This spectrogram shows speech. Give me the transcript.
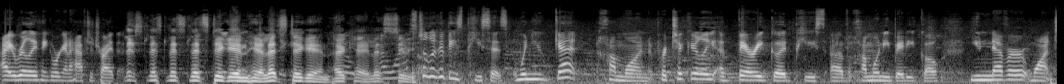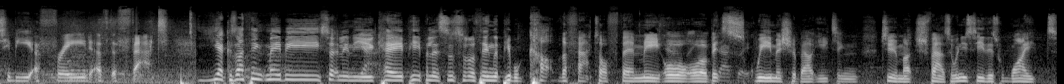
i really think we're going to have to try this Let's let's let's let's dig in here. Let's dig in. Okay, let's I see. want us to look at these pieces. When you get jamon, particularly a very good piece of jamon ibérico, you never want to be afraid of the fat. Yeah, because I think maybe certainly in the UK, people it's the sort of thing that people cut the fat off their meat or, or a bit exactly. squeamish about eating too much fat. So when you see this white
